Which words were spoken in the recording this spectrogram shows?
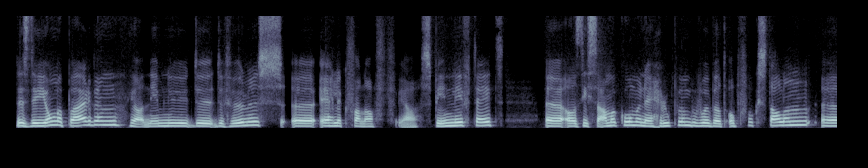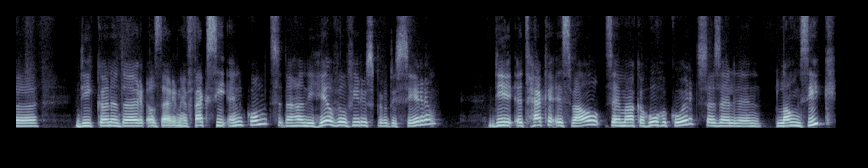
Dus de jonge paarden, ja, neem nu de, de veulens, uh, eigenlijk vanaf ja, speenleeftijd. Uh, als die samenkomen in groepen, bijvoorbeeld opfokstallen, die kunnen daar, als daar een infectie in komt, dan gaan die heel veel virus produceren. Die, het gekke is wel, zij maken hoge koorts, zij zijn lang ziek.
